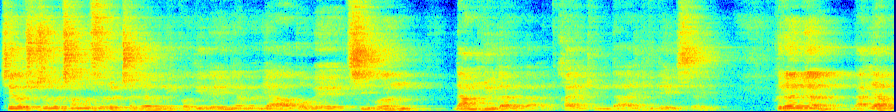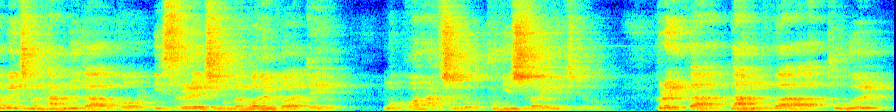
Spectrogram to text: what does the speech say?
제가 주석을 참고서를 찾아보니 거기에 되어 있냐면 야곱의 집은 남유다를 가리킨다 이렇게 되어 있어요. 그러면 야곱의 집은 남유다하고 이스라엘 집은 어딜 것 같아요? 뭐 뻔하죠. 북이스라엘이죠. 그러니까 남과 북을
